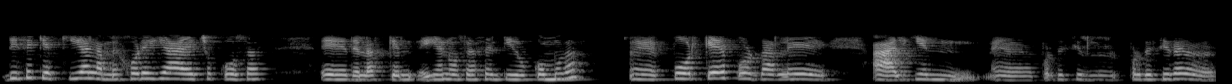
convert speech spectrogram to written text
Dice que aquí a lo mejor ella ha hecho cosas eh, de las que ella no se ha sentido cómoda Eh, ¿Por qué? Por darle a alguien, eh, por decir, por decir, eh,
